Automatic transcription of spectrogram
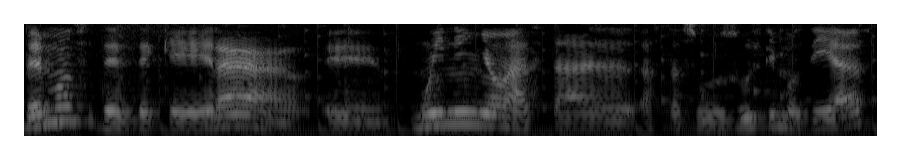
vemos desde que era eh, muy niño hasta, hasta sus últimos días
